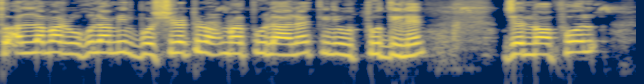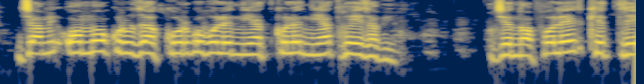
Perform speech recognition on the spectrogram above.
তো আল্লামা রুহুল আমিন বসিরাতুর রহমাতুল্লাহ আলাহ তিনি উত্তর দিলেন যে নফল যে আমি অমক রোজা করব বলে নিয়াত করলে নিয়াত হয়ে যাবে। যে নফলের ক্ষেত্রে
